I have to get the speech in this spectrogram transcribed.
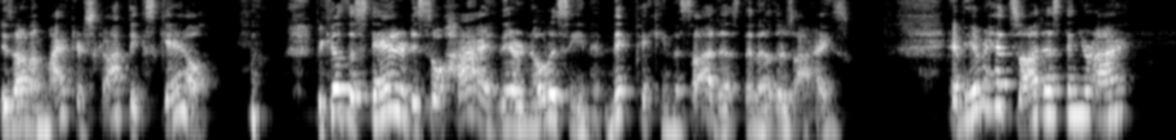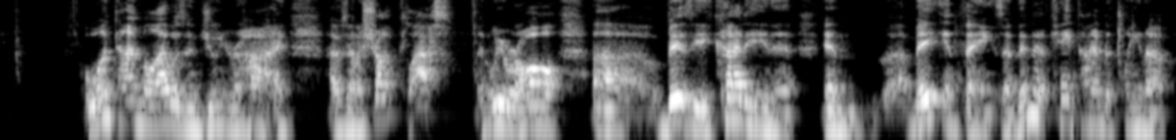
is on a microscopic scale. Because the standard is so high, they are noticing and nitpicking the sawdust in others' eyes. Have you ever had sawdust in your eye? One time while I was in junior high, I was in a shop class and we were all uh, busy cutting and, and uh, making things. And then it came time to clean up.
